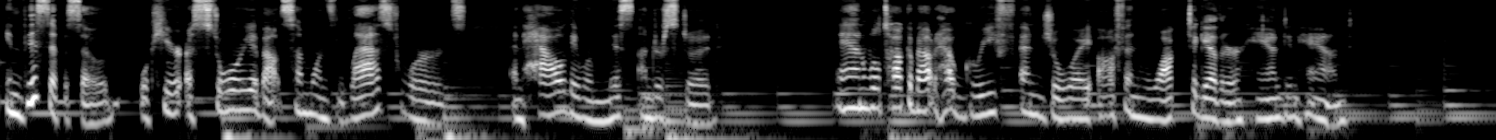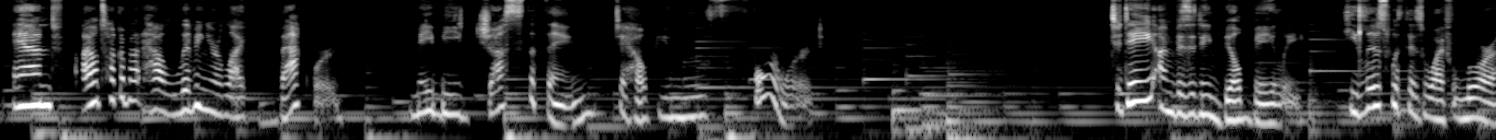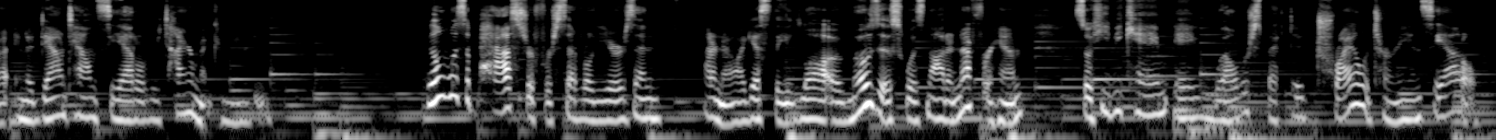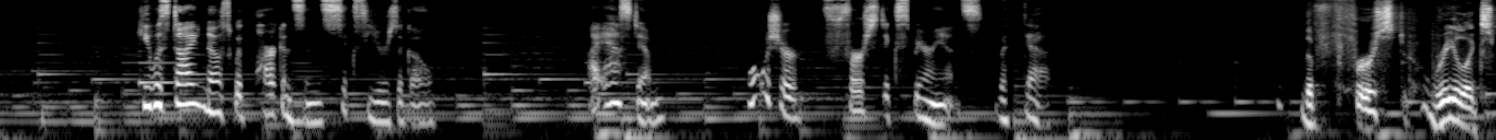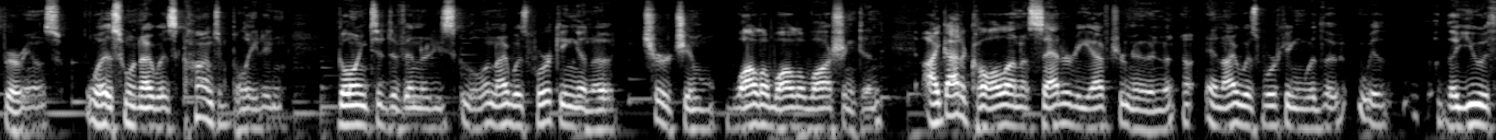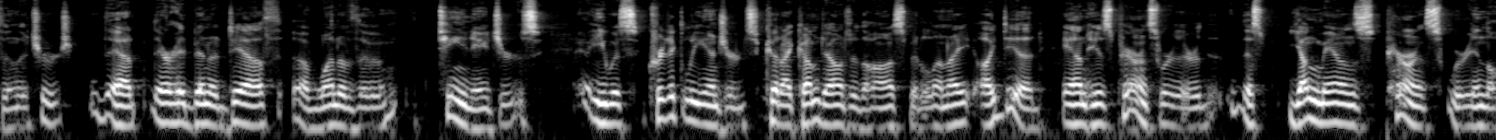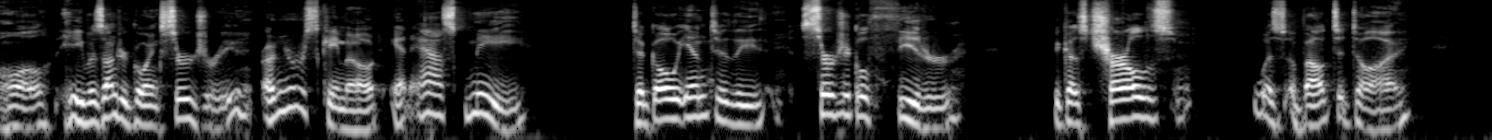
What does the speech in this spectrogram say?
In this episode, we'll hear a story about someone's last words and how they were misunderstood. And we'll talk about how grief and joy often walk together hand in hand. And I'll talk about how living your life backward may be just the thing to help you move forward. Today, I'm visiting Bill Bailey. He lives with his wife Laura in a downtown Seattle retirement community. Bill was a pastor for several years, and I don't know, I guess the law of Moses was not enough for him, so he became a well respected trial attorney in Seattle. He was diagnosed with Parkinson's six years ago. I asked him, What was your first experience with death? The first real experience was when I was contemplating going to divinity school, and I was working in a church in Walla Walla, Washington. I got a call on a Saturday afternoon, uh, and I was working with the with the youth in the church that there had been a death of one of the teenagers. He was critically injured. Could I come down to the hospital? And I, I did. And his parents were there. This young man's parents were in the hall. He was undergoing surgery. A nurse came out and asked me to go into the surgical theater because Charles was about to die,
